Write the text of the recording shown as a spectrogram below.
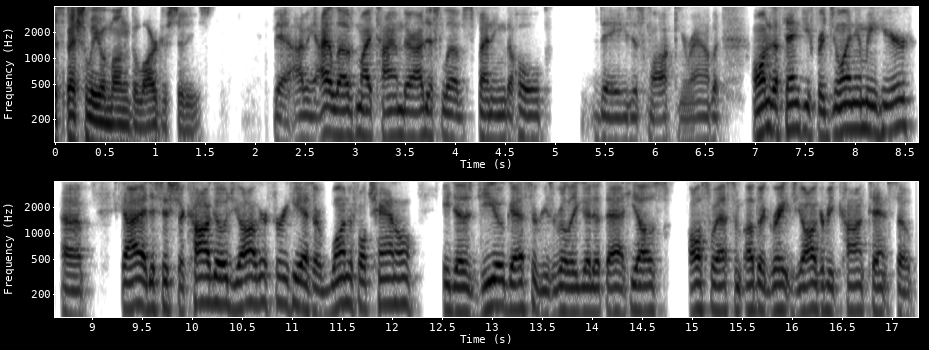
especially among the larger cities. Yeah, I mean, I loved my time there. I just love spending the whole days just walking around. But I wanted to thank you for joining me here. Uh, guy, this is Chicago Geographer. He has a wonderful channel. He does GeoGuessr. He's really good at that. He also, also has some other great geography content. So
